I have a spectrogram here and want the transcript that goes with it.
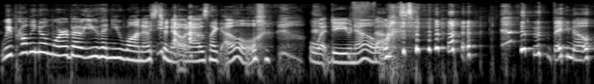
We probably know more about you than you want us to know. And I was like, Oh, what do you know? They know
